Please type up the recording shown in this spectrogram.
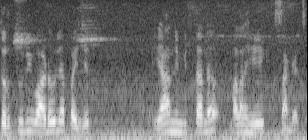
तरतुदी वाढवल्या पाहिजेत. या निमित्तानं मला हे एक सांगायचं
